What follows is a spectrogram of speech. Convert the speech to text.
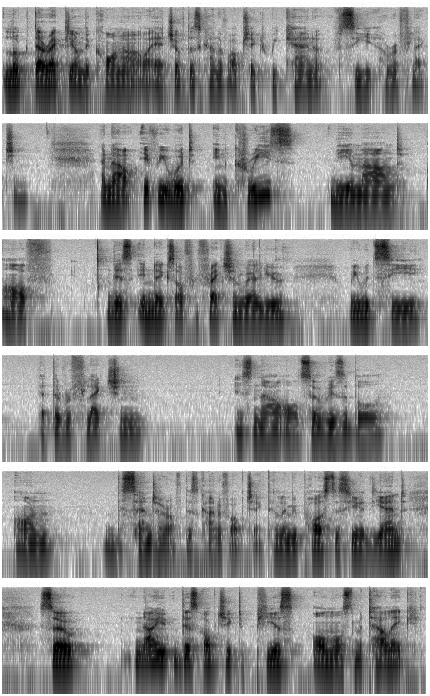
look directly on the corner or edge of this kind of object, we kind of see a reflection. And now if we would increase the amount of this index of refraction value, we would see that the reflection is now also visible on the center of this kind of object. And let me pause this here at the end. So now this object appears almost metallic,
